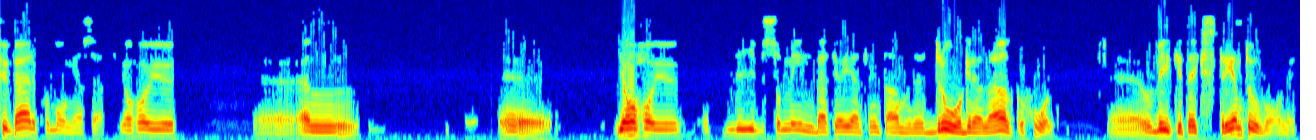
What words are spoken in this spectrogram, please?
tyvärr på många sätt. Jag har ju eh, en... Eh, jag har ju ett liv som innebär att jag egentligen inte använder droger eller alkohol. Eh, vilket är extremt ovanligt.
